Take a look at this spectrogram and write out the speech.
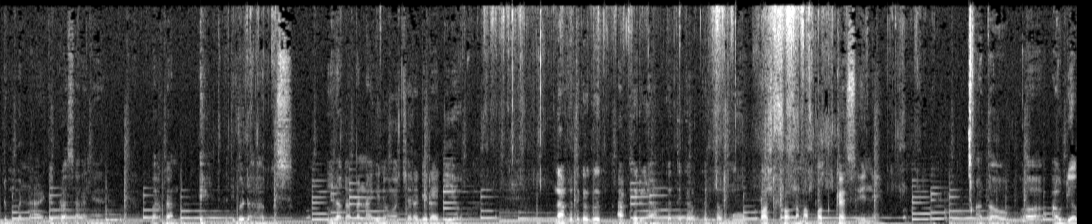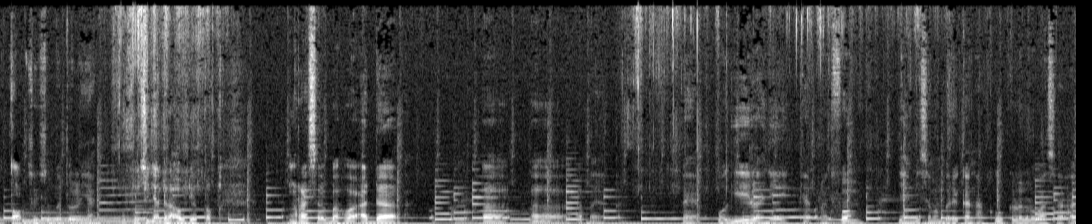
demen aja perasaannya. Bahkan eh tiba-tiba udah habis. Gila kapan lagi nih wawancara di radio? Nah ketika akhirnya ketika ketemu platform nama podcast ini atau uh, audio talk sih sebetulnya. Fungsinya adalah audio talk. Ngerasa bahwa ada uh, uh, apa ya kayak wah gila nih kayak platform yang bisa memberikan aku keleluasaan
